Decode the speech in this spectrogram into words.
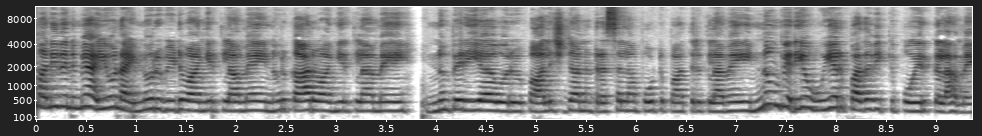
மனிதனுமே ஐயோ நான் இன்னொரு வீடு வாங்கியிருக்கலாமே இன்னொரு கார் வாங்கியிருக்கலாமே இன்னும் பெரிய ஒரு பாலிஷ்டான ட்ரெஸ் எல்லாம் போட்டு பார்த்துருக்கலாமே இன்னும் பெரிய உயர் பதவிக்கு போயிருக்கலாமே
